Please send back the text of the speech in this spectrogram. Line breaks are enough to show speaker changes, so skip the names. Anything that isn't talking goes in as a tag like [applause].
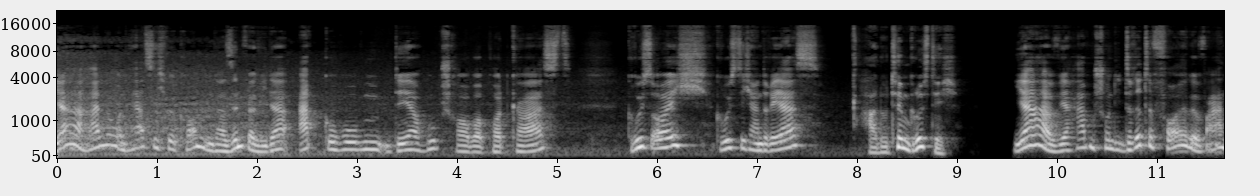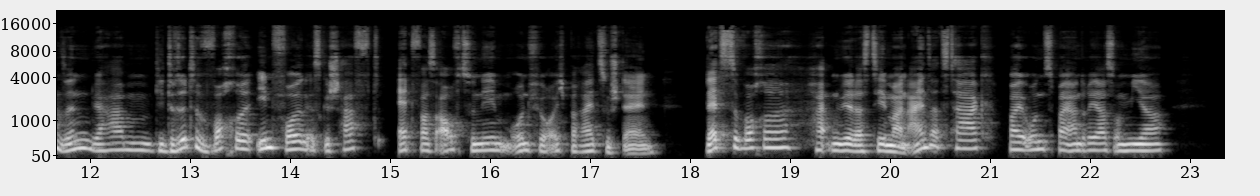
Ja, hallo und herzlich willkommen. Da sind wir wieder. Abgehoben der Hubschrauber-Podcast. Grüß euch. Grüß dich, Andreas.
Hallo Tim, grüß dich.
Ja, wir haben schon die dritte Folge. Wahnsinn. Wir haben die dritte Woche in Folge es geschafft, etwas aufzunehmen und für euch bereitzustellen. Letzte Woche hatten wir das Thema einen Einsatztag bei uns, bei Andreas und mir.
